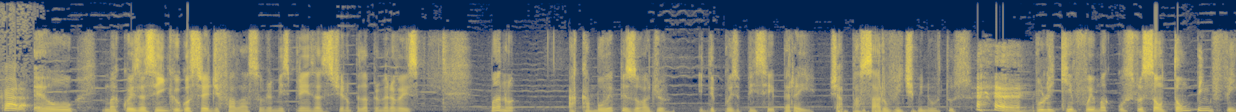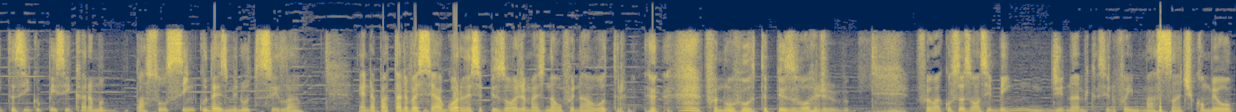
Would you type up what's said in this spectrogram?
Cara, é o, uma coisa assim que eu gostaria de falar sobre a minha experiência assistindo pela primeira vez. Mano, acabou o episódio e depois eu pensei, peraí, já passaram 20 minutos? Porque foi uma construção tão bem feita assim que eu pensei, caramba, passou 5, 10 minutos, sei lá. Ainda a batalha vai ser agora, nesse episódio, mas não, foi na outra. foi no outro episódio. Foi uma construção assim bem dinâmica, assim, não foi maçante como eu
